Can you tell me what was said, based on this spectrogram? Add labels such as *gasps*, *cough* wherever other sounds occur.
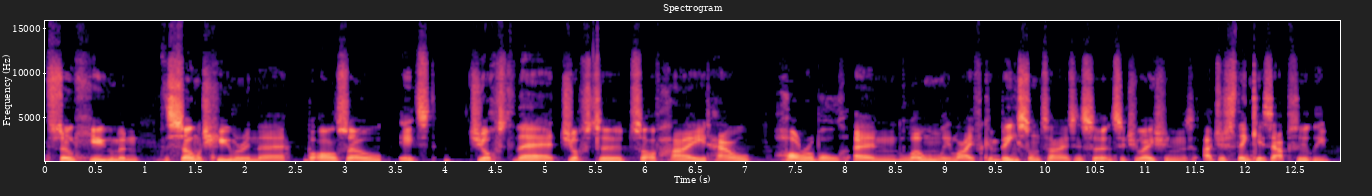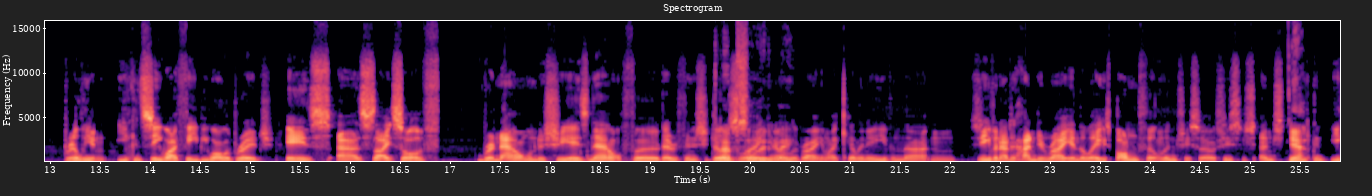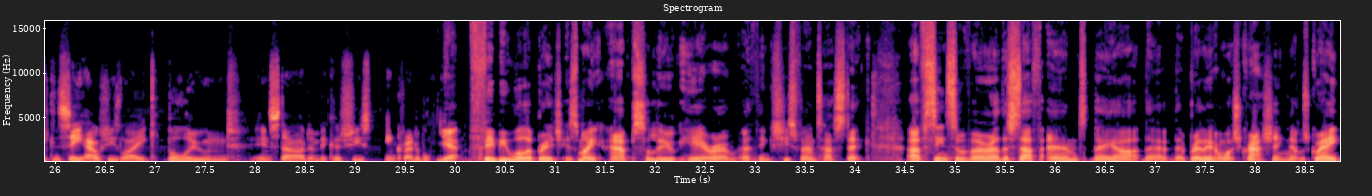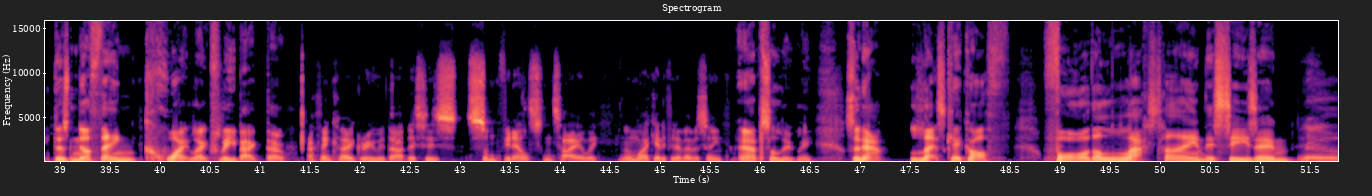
so human. There's so much humour in there, but also it's just there just to sort of hide how horrible and lonely life can be sometimes in certain situations. I just think it's absolutely brilliant. You can see why Phoebe Waller-Bridge is as like sort of renowned as she is now for everything that she does. Like you know, with writing like Killing Eve and that, and she even had a hand in writing the latest Bond film, didn't she? So she's and she, Yeah. you can you can see how she's like ballooned in stardom because she's incredible. Yeah, Phoebe Waller-Bridge is my absolute hero. I think she's fantastic. I've seen some of her other stuff, and they are they're they're brilliant. I watched Crashing; that was great. There's nothing quite like Fleabag, though. I think I agree with that. This is something else entirely, unlike anything I've ever seen. Absolutely. So now let's kick off for the last time this season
